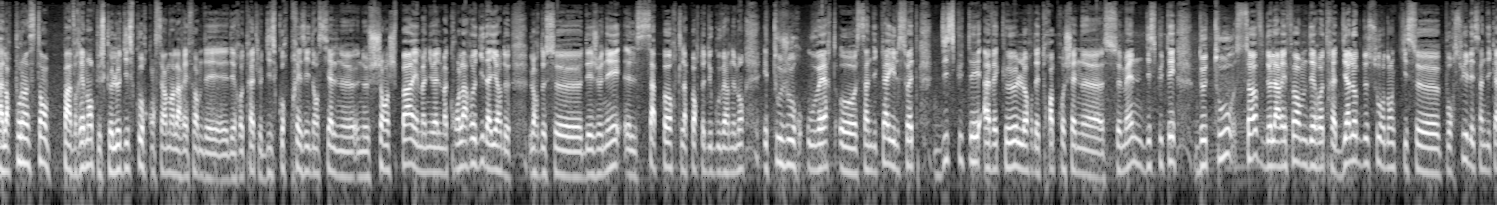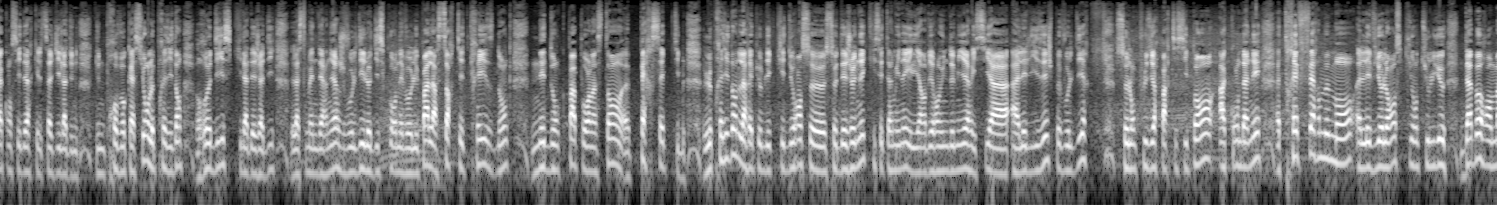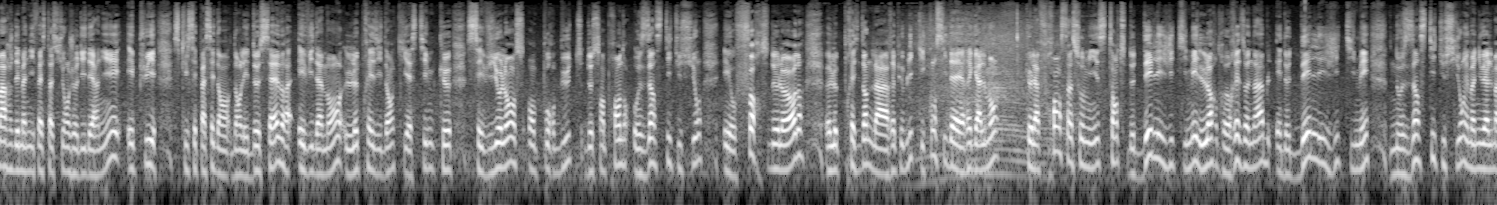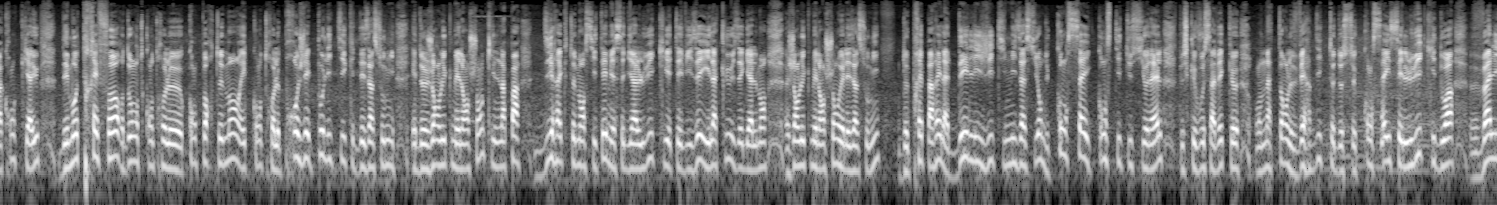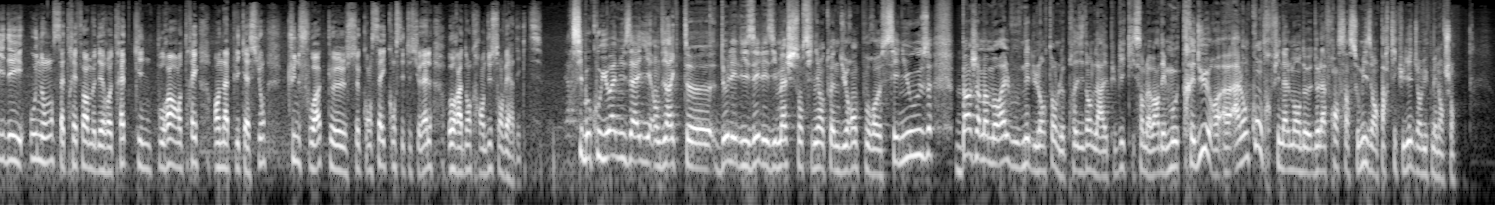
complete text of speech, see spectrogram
alors pour l'instant, pas vraiment, puisque le discours concernant la réforme des, retraites, le discours présidentiel ne, change pas. Emmanuel Macron l'a redit d'ailleurs lors de ce déjeuner. Sa porte, la porte du gouvernement, est toujours ouverte aux syndicats. Il souhaite discuter avec eux lors des trois prochaines euh, semaines, discuter de tout, sauf de la réforme des retraites. Dialogue de sourds donc qui se poursuit. Les syndicats considèrent qu'il s'agit là d'une provocation. Le président redit ce qu'il a déjà dit la semaine dernière. Je vous le dis, le discours n'évolue pas. La sortie de crise donc n'est donc pas pour l'instant euh, perceptible. Le président de la République, qui durant ce, déjeuner, qui s'est terminé il y a environ une demi-heure ici à, à l'Elysée, je peux vous le dire, selon plusieurs participants, a condamné très fermement les violences qui ont eu lieu d'abord en marge des manifestations jeudi dernier, et puis ce qui s'est passé dans, dans les Deux-Sèvres, évidemment, le président qui estime que ces violences ont pour but de s'en prendre aux institutions et aux forces de l'ordre. Le président de la République qui considère également que la France insoumise tente de délégitimer l'ordre raisonnable et de délégitimer nos institutions. Emmanuel Macron qui a eu des mots très forts dont contre le comportement et contre le projet politique des insoumis et de Jean-Luc Mélenchon qu'il n'a pas directement cité mais c'est bien lui qui était visé. Il accuse également Jean-Luc Mélenchon et les insoumis de préparer la délégitimisation du Conseil constitutionnel puisque vous savez qu'on attend le verdict de ce Conseil. C'est lui qui doit valider ou non cette réforme des retraites qui ne pourra entrer en application qu'une fois que ce Conseil constitutionnel aura donc rendu son verdict. Merci beaucoup, Johan Usaï, en direct euh, de l'Elysée. Les images sont signées Antoine Durand pour euh, CNews. Benjamin Morel, vous venez de l'entendre, le président de la République qui semble avoir des mots très durs euh, à l'encontre finalement de, la France insoumise, en particulier de Jean-Luc Mélenchon.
